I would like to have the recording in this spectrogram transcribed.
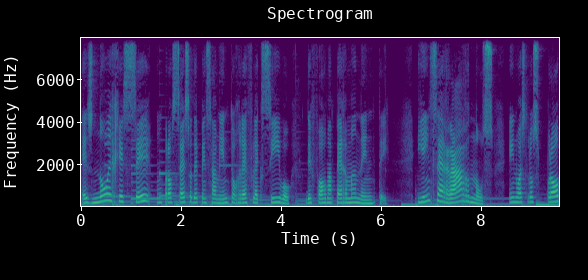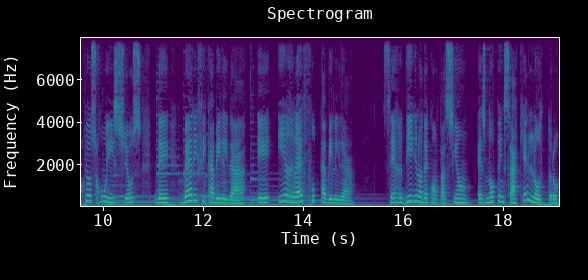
es no ejercer un proceso de pensamiento reflexivo de forma permanente y encerrarnos en nuestros propios juicios de verificabilidad e irrefutabilidad. Ser digno de compasión es no pensar que el otro,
